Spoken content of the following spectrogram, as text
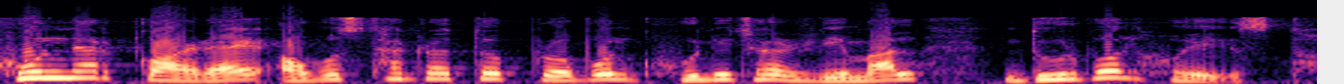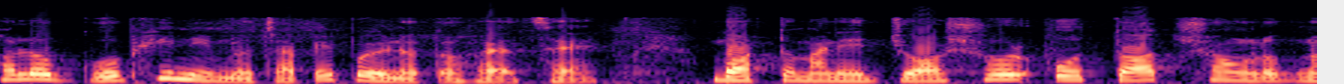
খুলনার কয়রায় অবস্থানরত প্রবল ঘূর্ণিঝড় রিমাল দুর্বল হয়ে স্থল গভীর নিম্নচাপে পরিণত হয়েছে। বর্তমানে যশোর ও তৎসংলগ্ন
